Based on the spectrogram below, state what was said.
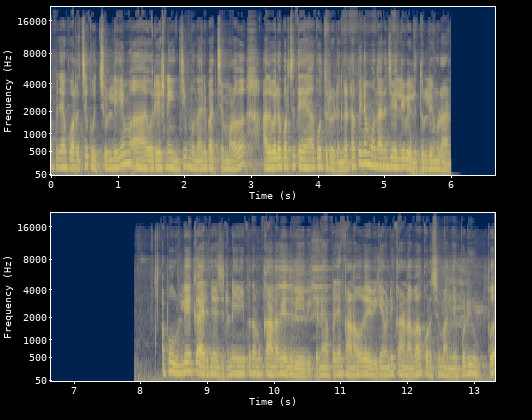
അപ്പോൾ ഞാൻ കുറച്ച് കൊച്ചുള്ളിയും ഒരു കഷ്ണം ഇഞ്ചി മൂന്നാൽ പച്ചമുളക് അതുപോലെ കുറച്ച് തേങ്ങാക്കൊത്തിരി ഇടും കേട്ടോ. പിന്നെ മൂന്നാലഞ്ച് വലിയ വെളുത്തുള്ളിയും കൂടാണ് അപ്പോൾ ഉള്ളിയൊക്കെ അരിഞ്ഞ് വെച്ചിട്ടുണ്ട്. ഇനിയിപ്പോൾ നമുക്ക് കണവ ഒന്ന് വേവിക്കണേ. അപ്പോൾ ഞാൻ കണവ വേവിക്കാൻ വേണ്ടി കണവ കുറച്ച് മഞ്ഞൾപ്പൊടി ഉപ്പ്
